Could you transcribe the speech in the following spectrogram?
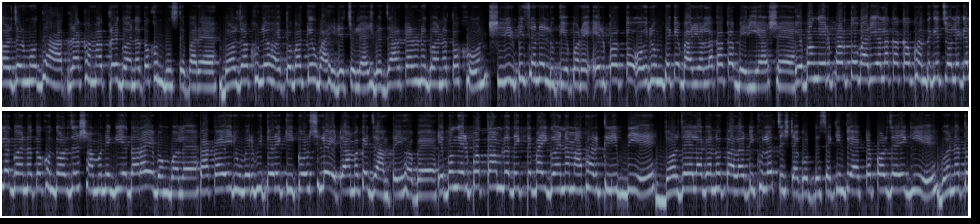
দরজার মধ্যে হাত রাখা মাত্রই গয়না তখন বুঝতে পারে। দরজা খুলে হয়তো বা কেউ বাহিরে চলে আসবে, যার কারণে গয়না তখন সিঁড়ির পিছনে লুকিয়ে পড়ে। এরপর তো ওই রুম থেকে বাড়িওয়ালা কাকা বেরিয়ে আসে। এবং এরপর তো বাড়িওয়ালা কাকা ওখান থেকে চলে গেলে গয়না তখন দরজার সামনে গিয়ে দাঁড়ায় এবং বলে, কাকা, এই রুমের ভিতরে কি করছিল এটা আমাকে জানতেই হবে। এবং এরপর তো আমরা দেখতে পাই গয়না মাথার ক্লিপ দিয়ে দরজায় লাগানো তালাটি খোলার চেষ্টা করতেছে। কিন্তু একটা পর্যায়ে গিয়ে গয়না তো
